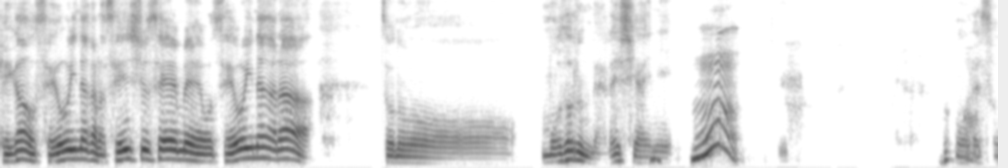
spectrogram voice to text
怪我を背負いながら、選手生命を背負いながら、その、戻るんだよね、試合に。うん。もう俺、そ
